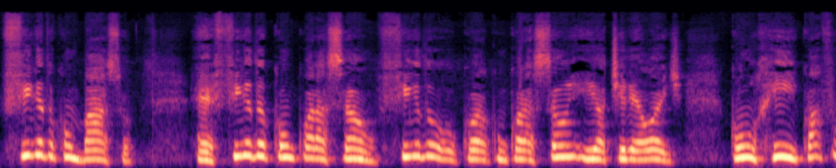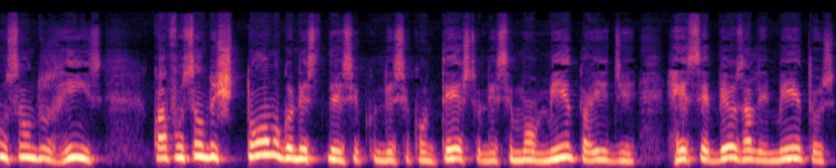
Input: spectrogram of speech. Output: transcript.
Fígado com baço, é, fígado com coração, fígado com coração e a tireoide, com o rim, qual a função dos rins, qual a função do estômago nesse, nesse, nesse contexto, nesse momento aí de receber os alimentos,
